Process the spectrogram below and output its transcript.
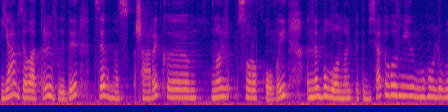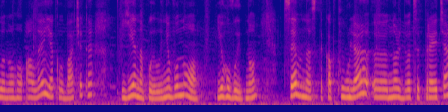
Я взяла три види. Це в нас шарик. е, 0,40. Не було 0,50 мій- мого улюбленого, але, як ви бачите, є напилення, воно його видно. Це в нас така пуля е, 0,23.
